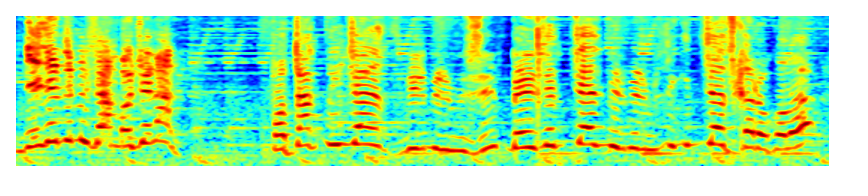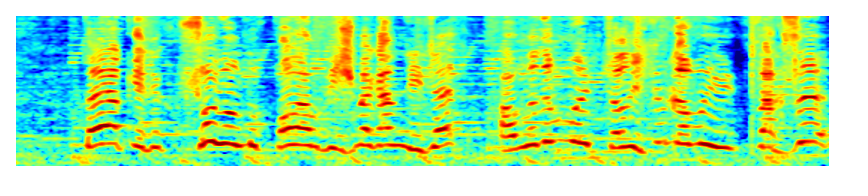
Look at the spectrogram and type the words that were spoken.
Delirdin mi sen bacanak? Pataklayacağız birbirimizi. Benzeteceğiz birbirimizi. Gideceğiz karakola. Dayak yedik, soyulduk falan fişmekan diyeceğiz. Anladın mı? Çalıştır kafayı. Saksı.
